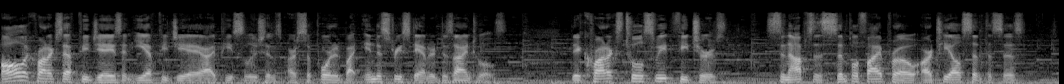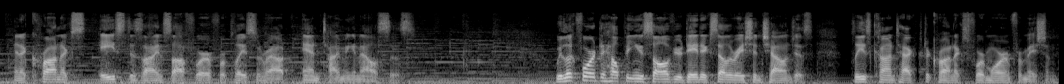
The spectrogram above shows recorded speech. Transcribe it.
All Achronix FPGAs and eFPGA IP solutions are supported by industry standard design tools. The Achronix tool suite features Synopsys Synplify Pro RTL synthesis, and Achronix ACE design software for place and route and timing analysis. We look forward to helping you solve your data acceleration challenges. Please contact Achronix for more information.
